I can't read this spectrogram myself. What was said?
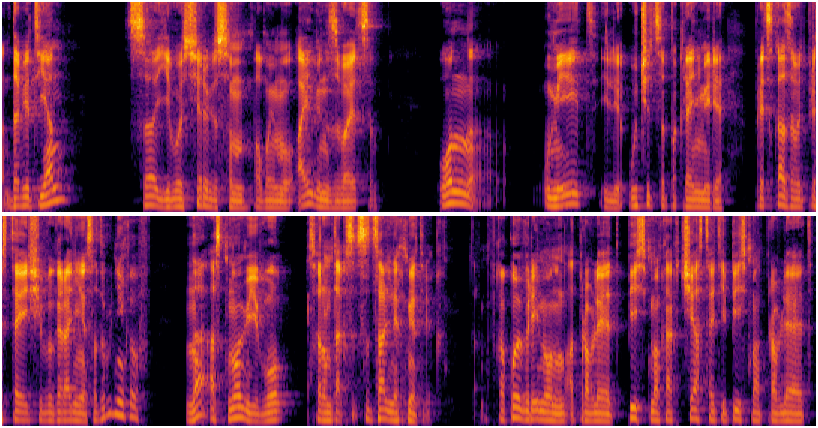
Давид Ян, с его сервисом, по-моему, Ivy называется, он умеет или учится, по крайней мере, предсказывать предстоящее выгорание сотрудников на основе его, скажем так, социальных метрик. В какое время он отправляет письма, как часто эти письма отправляет.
